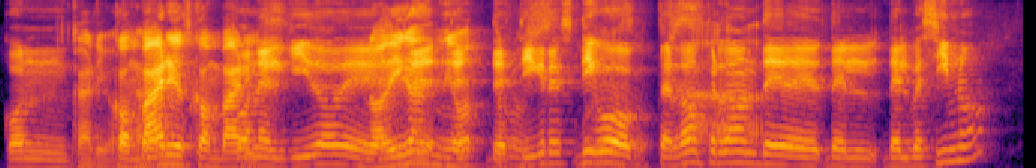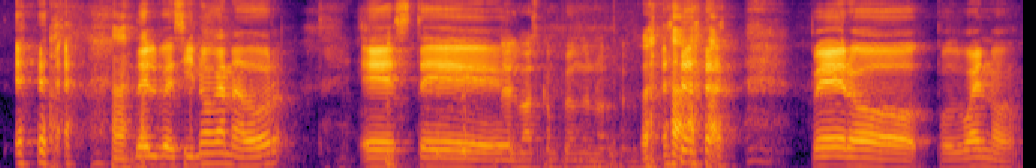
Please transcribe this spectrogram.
con. Con varios, con varios. con el Guido de, No digas de, ni de- otros, de Tigres. Digo, perdón, perdón, de- del, del vecino. del vecino ganador. Este. Del más campeón de norte. pero, pues bueno,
